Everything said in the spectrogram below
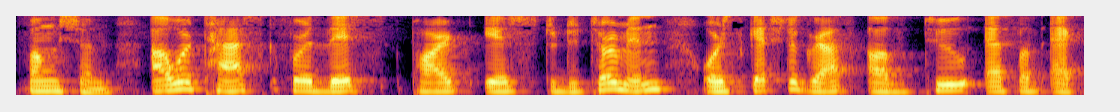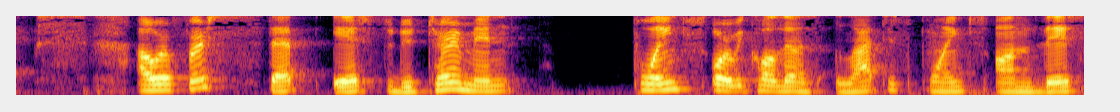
function. Our task for this part is to determine or sketch the graph of 2f of x. Our first step is to determine points or we call those lattice points on this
